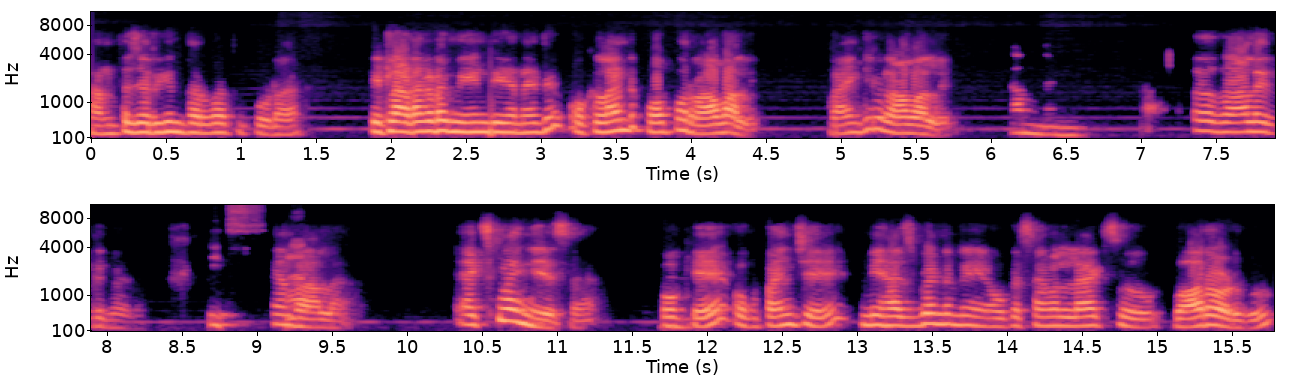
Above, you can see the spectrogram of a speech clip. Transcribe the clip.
అంత జరిగిన తర్వాత కూడా ఇట్లా అడగడం ఏంటి అనేది ఒకలాంటి కోపం రావాలి. ఫ్రాంక్లీ రావాలి. రాలేదు మేడం. నేను రాలే. ఎక్స్ప్లెయిన్ చేశా. ఓకే ఒక పని చేయి. మీ హస్బెండ్ని ఒక సెవెన్ లాక్స్ బారో అడుగు.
